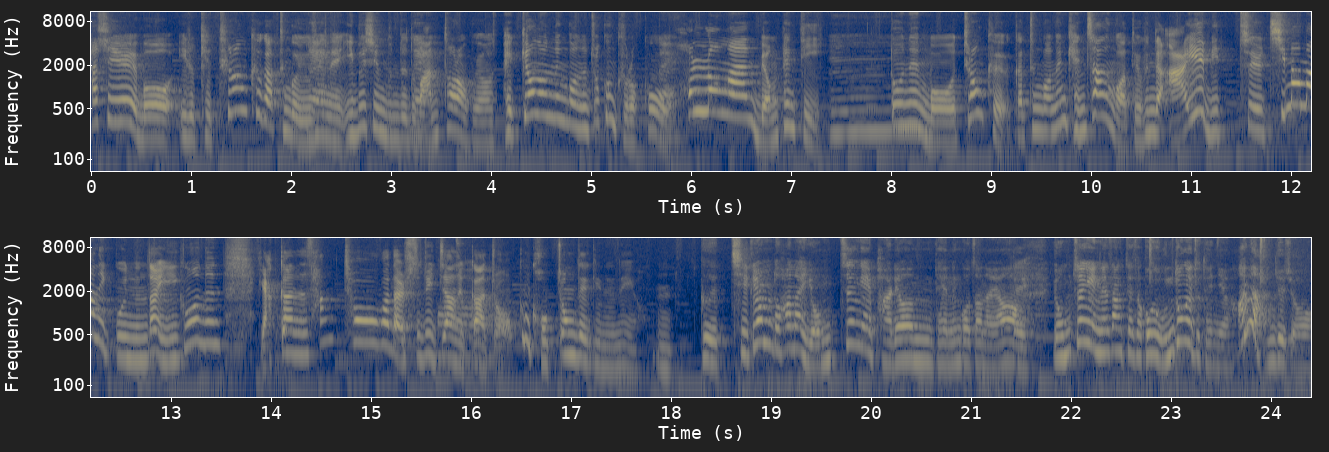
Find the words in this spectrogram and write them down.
사실 뭐 이렇게 트렁크 같은 거 요새는 입으신 분들도 네. 많더라고요. 벗겨놓는 거는 조금 그렇고 네. 헐렁한 면 팬티 음. 또는 뭐 트렁크 같은 거는 괜찮은 것 같아요. 근데 아예 밑을 치마만 입고 있는다? 이거는 약간 상처 가 날 수도 있지 맞아. 않을까 조금 걱정되기는 해요. 음. 그 지렴도 하나의 염증에 발현되는 거잖아요. 네. 염증이 있는 상태에서 거기 운동해도 되냐? 하면 안 되죠.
